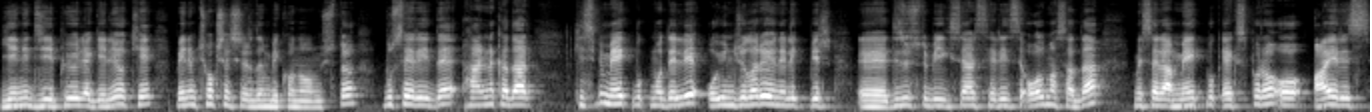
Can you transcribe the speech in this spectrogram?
yeni GPU ile geliyor ki benim çok şaşırdığım bir konu olmuştu. Bu seride her ne kadar hiçbir MacBook modeli oyunculara yönelik bir e, dizüstü bilgisayar serisi olmasa da mesela MacBook X Pro o Iris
